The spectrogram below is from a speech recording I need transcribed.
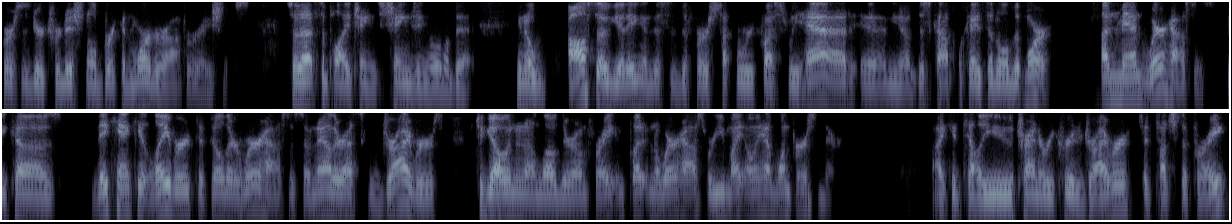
versus their traditional brick and mortar operations. So that supply chain is changing a little bit. You know, also getting, and this is the first request we had, and you know, this complicates it a little bit more unmanned warehouses because they can't get labor to fill their warehouses. So now they're asking drivers to go in and unload their own freight and put it in a warehouse where you might only have one person there. I could tell you trying to recruit a driver to touch the freight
